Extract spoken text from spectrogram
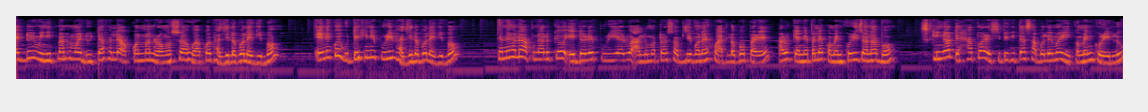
এক দুই মিনিটমান সময় দুইটা ফালে অকণমান ৰঙচুৱা হোৱাকৈ ভাজি ল'ব লাগিব। এনেকৈ গোটেইখিনি পুৰি ভাজি ল'ব লাগিব। তেনেহ'লে আপোনালোকেও এইদৰে পুৰি আৰু আলু মটৰ চব্জি বনাই সোৱাদ ল'ব পাৰে আৰু কেনে পালে কমেণ্ট কৰি জনাব। স্ক্ৰীণত দেখা পোৱা ৰেচিপিকেইটা চাবলৈ মই ৰিকমেণ্ড কৰিলোঁ।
